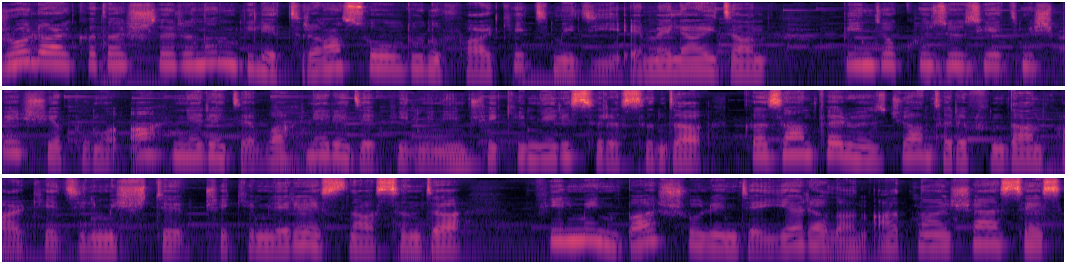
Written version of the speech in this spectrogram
Rol arkadaşlarının bile trans olduğunu fark etmediği Emel Aydan, 1975 yapımı Ah Nerede Vah Nerede filminin çekimleri sırasında Gazanfer Özcan tarafından fark edilmişti. Çekimleri esnasında filmin başrolünde yer alan Adnan Şenses,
